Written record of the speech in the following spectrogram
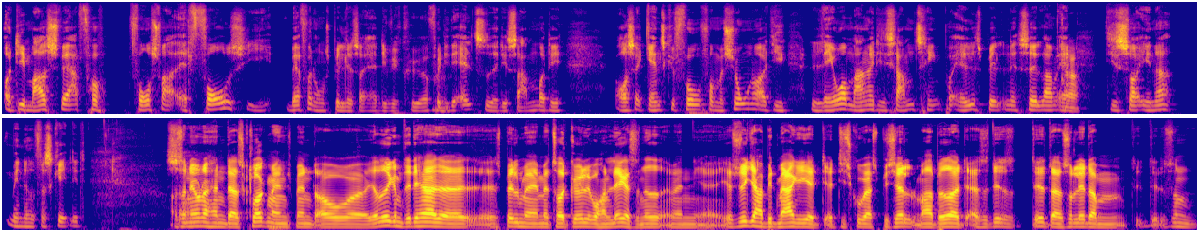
og det er meget svært for forsvaret at forudsige, hvad for nogle spil det så er, de vil køre, fordi mm. det altid er det samme, og det også er ganske få formationer, og de laver mange af de samme ting på alle spillene, selvom at Ja. de så ender med noget forskelligt. Og så nævner han deres clock management, og øh, jeg ved ikke, om det er det her øh, spil med, med Todd Gurley, hvor han lægger sig ned, men øh, jeg synes ikke, jeg har bidt mærke i, at, at de skulle være specielt meget bedre. Altså, det, det der er så lidt om, det, det, er sådan,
